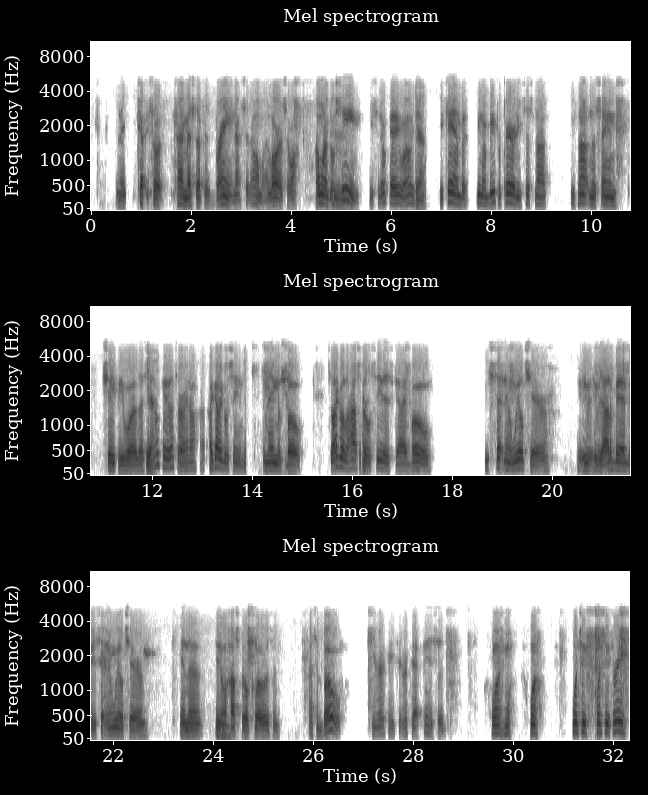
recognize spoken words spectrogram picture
and they cut, so it kind of messed up his brain. I said, oh my lord! I said, well, I want to go Hmm. see him. He said, okay, well, Yeah. you can, but you know, be prepared. He's just not he's not in the same shape he was. I said, Yeah. okay, that's all right. I, I got to go see him. His name was Bo. So I go to the hospital to see this guy, Bo. He's sitting in a wheelchair. He was he was out of bed, but he's sitting in a wheelchair in the you know Mhm. hospital clothes. And I said, Bo. He looked. and He said, look at me. He said, one, one, one, one, two, one, two, three.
